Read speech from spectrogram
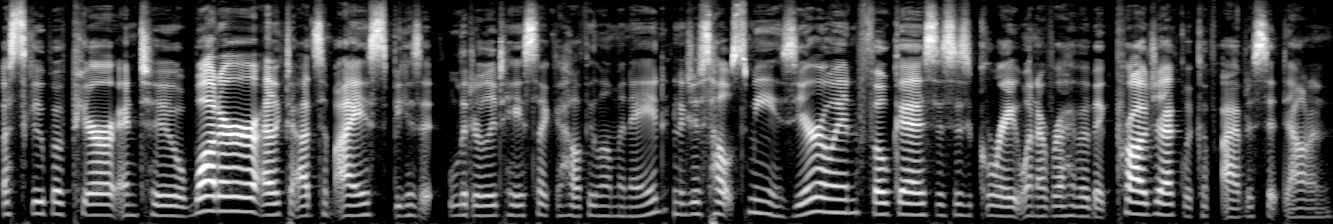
a scoop of pure into water. I like to add some ice because it literally tastes like a healthy lemonade. And it just helps me zero in, focus. This is great whenever I have a big project, like if I have to sit down and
